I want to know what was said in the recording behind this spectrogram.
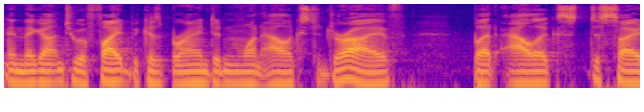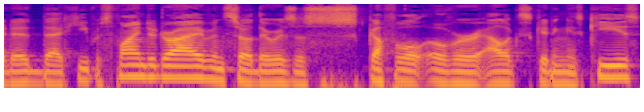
and they got into a fight because Brian didn't want Alex to drive, but Alex decided that he was fine to drive, and so there was a scuffle over Alex getting his keys.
